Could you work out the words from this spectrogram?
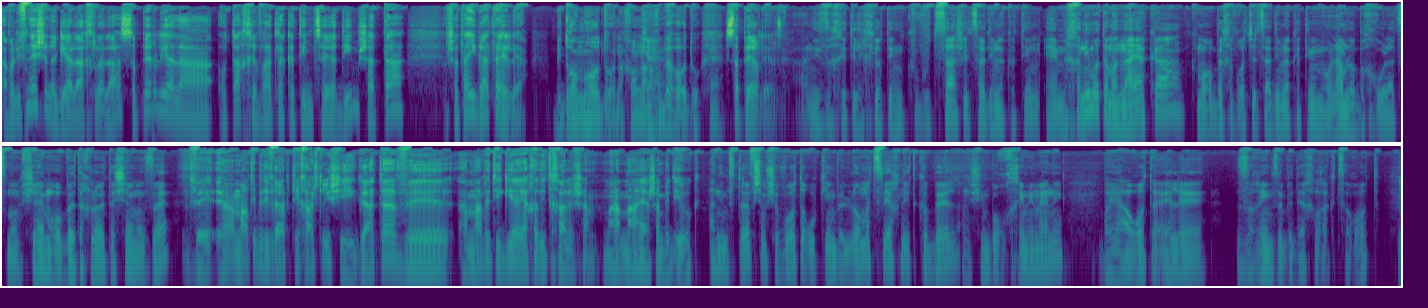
אבל לפני שנגיע להכללה, ספר לי על אותה חברת לקטים ציידים שאתה, שאתה הגעת אליה, בדרום הודו, נכון? כן, אנחנו בהודו. כן. ספר לי על זה. אני זכיתי לחיות עם קבוצה של ציידים לקטים. אה, מכנים אותם הנייקה, כמו הרבה חברות של ציידים לקטים, הם מעולם לא בחרו לעצמם שם, או בטח לא את השם הזה. ואמרתי בדברי הפתיחה שלי שהגעת, והמוות הגיע יחד איתך לשם. מה, מה היה שם בדיוק? אני מסתובב שם שבועות ארוכים ולא מצליח להתקבל, אנשים בורחים ממני. ביערות האלה זרים זה בדרך כלל רק צרות. Mm-hmm.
